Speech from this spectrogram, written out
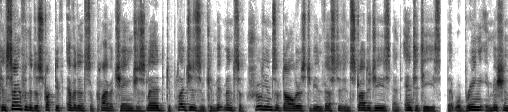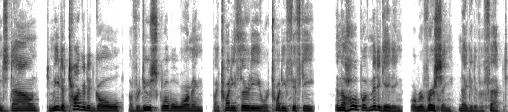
concern for the destructive evidence of climate change has led to pledges and commitments of trillions of dollars to be invested in strategies and entities that will bring emissions down to meet a targeted goal of reduced global warming by 2030 or 2050 in the hope of mitigating or reversing negative effect.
